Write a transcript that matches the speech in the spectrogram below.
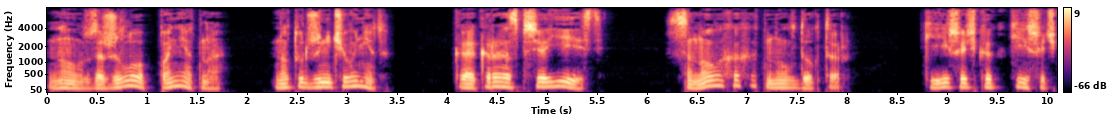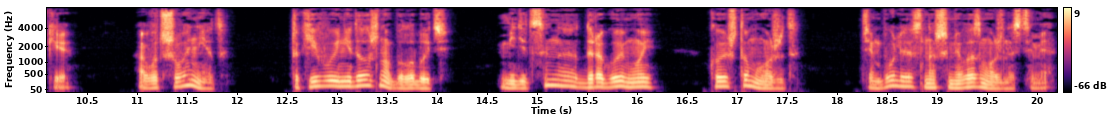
Ну, зажило, понятно, но тут же ничего нет. Как раз все есть. Снова хохотнул доктор. Кишечка к кишечке. А вот шва нет. Так его и не должно было быть. Медицина, дорогой мой, кое-что может. Тем более с нашими возможностями.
